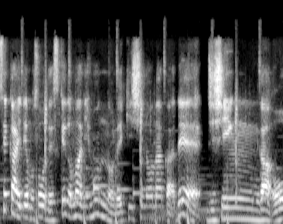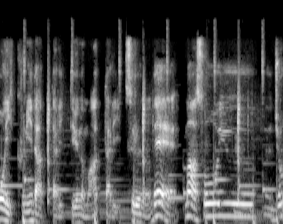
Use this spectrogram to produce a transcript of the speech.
世界でもそうですけど、まあ、日本の歴史の中で地震が多い国だったりっていうのもあったりするので、まあ、そういう情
